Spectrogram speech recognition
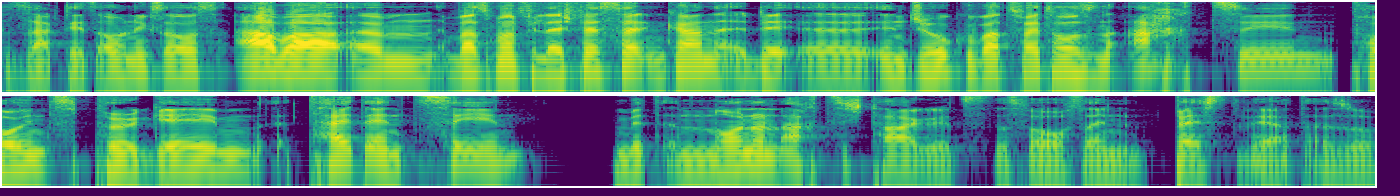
sagt jetzt auch nichts aus. Aber ähm, was man vielleicht festhalten kann, der, äh, in Joko war 2018 Points per Game Tight End 10 mit 89 Targets. Das war auch sein Bestwert. Also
